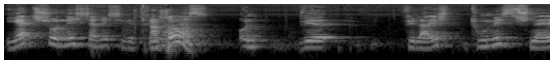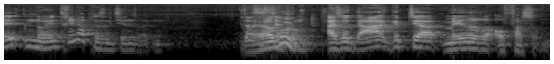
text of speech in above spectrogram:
jetzt schon nicht der richtige Trainer Ach so. ist und wir vielleicht tunlichst schnell einen neuen Trainer präsentieren sollten. Das ja ist der gut. Punkt. Also da gibt es ja mehrere Auffassungen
